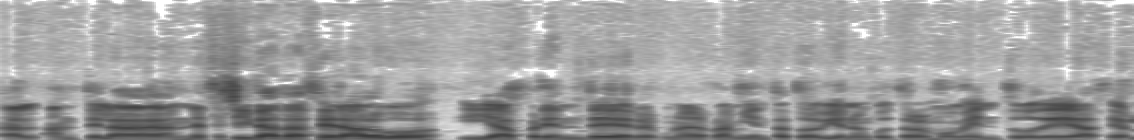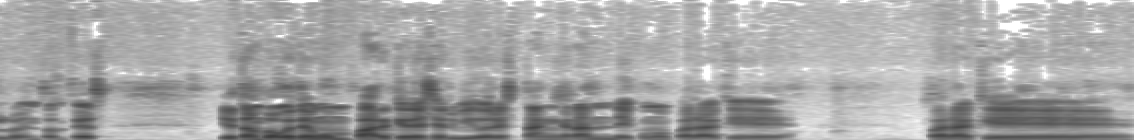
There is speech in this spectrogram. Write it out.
ante la necesidad de hacer algo y aprender una herramienta todavía no he encontrado el momento de hacerlo. Entonces, yo tampoco tengo un parque de servidores tan grande como para que, para que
